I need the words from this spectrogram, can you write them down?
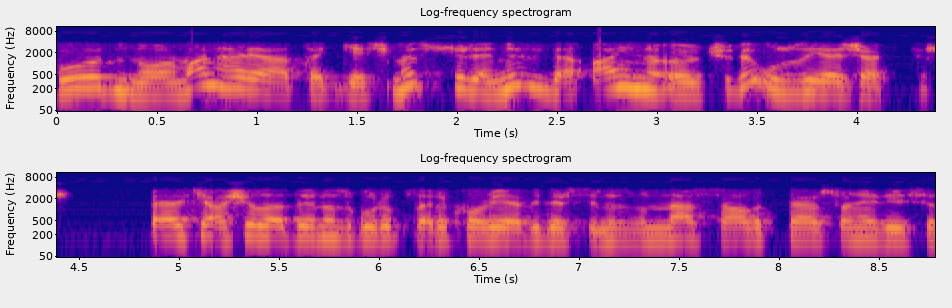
bu normal hayata geçme süreniz de aynı ölçüde uzayacaktır. Belki aşıladığınız grupları koruyabilirsiniz. Bunlar sağlık personeli ise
